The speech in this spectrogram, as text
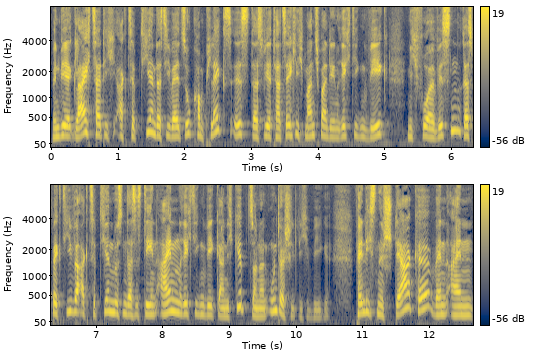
Wenn wir gleichzeitig akzeptieren, dass die Welt so komplex ist, dass wir tatsächlich manchmal den richtigen Weg nicht vorher wissen, respektive akzeptieren müssen, dass es den einen richtigen Weg gar nicht gibt, sondern unterschiedliche Wege. Fände ich es eine Stärke, wenn ein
